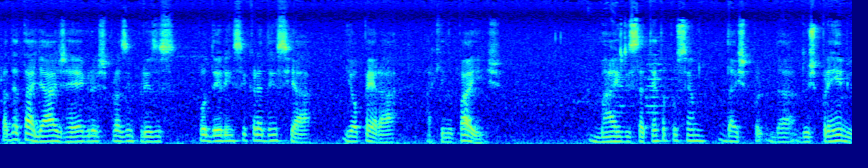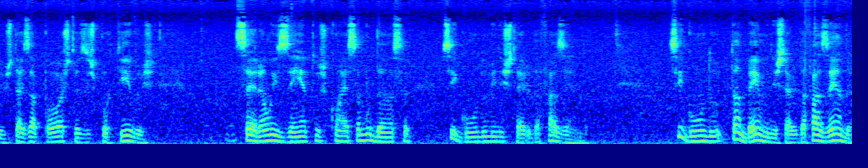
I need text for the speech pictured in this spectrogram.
para detalhar as regras para as empresas poderem se credenciar e operar aqui no país. Mais de 70% das, da, dos prêmios das apostas esportivas serão isentos com essa mudança, segundo o Ministério da Fazenda. Segundo também o Ministério da Fazenda,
